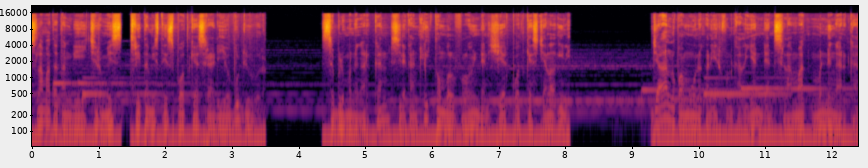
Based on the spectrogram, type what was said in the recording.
Selamat datang di Cermis, cerita mistis podcast Radio Budluhur. Sebelum mendengarkan, silakan klik tombol following dan share podcast channel ini. Jangan lupa menggunakan earphone kalian dan selamat mendengarkan.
